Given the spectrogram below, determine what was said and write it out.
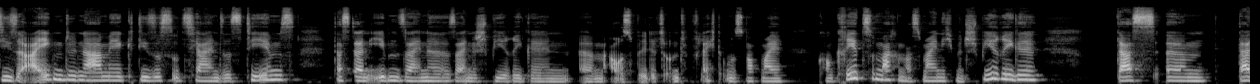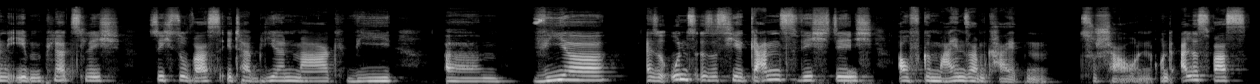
diese Eigendynamik dieses sozialen Systems, das dann eben seine, seine Spielregeln ähm, ausbildet. Und vielleicht, um es nochmal konkret zu machen, was meine ich mit Spielregel, dass ähm, dann eben plötzlich sich sowas etablieren mag wie ähm, wir, also uns ist es hier ganz wichtig, auf Gemeinsamkeiten zu schauen. Und alles, was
